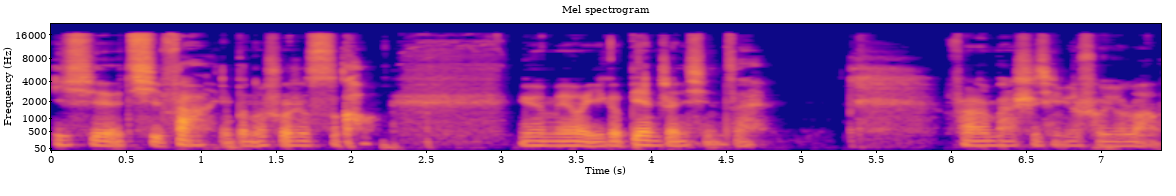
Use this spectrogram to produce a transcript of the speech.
一些启发也不能说是思考，因为没有一个辩证性在，反而把事情越说越乱了。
